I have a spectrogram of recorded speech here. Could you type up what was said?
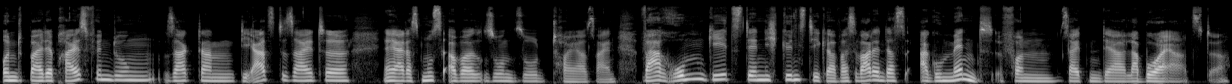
Und bei der Preisfindung sagt dann die Ärzteseite, naja, das muss aber so und so teuer sein. Warum geht es denn nicht günstiger? Was war denn das Argument von Seiten der Laborärzte?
